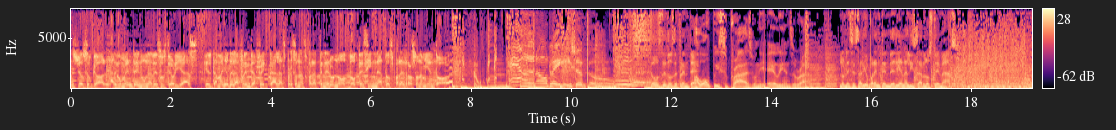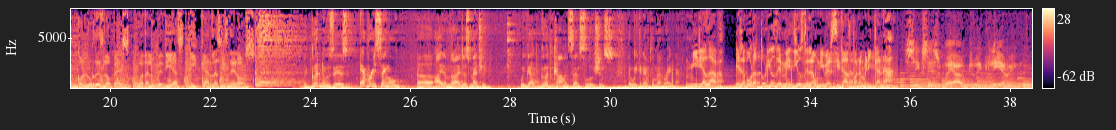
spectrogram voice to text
Franz Joseph Gall argumenta en una de sus teorías que el tamaño de la frente afecta a las personas para tener o no dotes innatos para el razonamiento. Dos dedos de frente. I won't be surprised when the aliens arrive. Lo necesario para entender y analizar los temas. Con Lourdes López, Guadalupe Díaz y Carla Cisneros. The good news is every single uh, item that I just mentioned, we've got good common sense solutions that we can implement right now. Media Lab, el laboratorio de medios de la Universidad Panamericana. Six is way out to a clearing.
